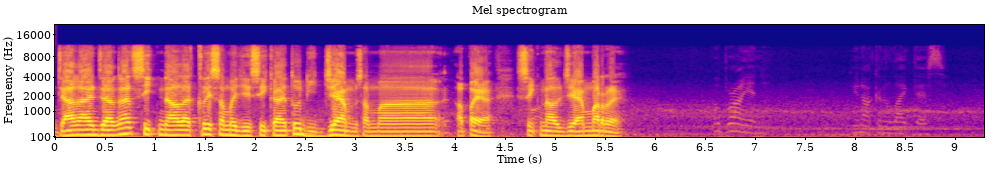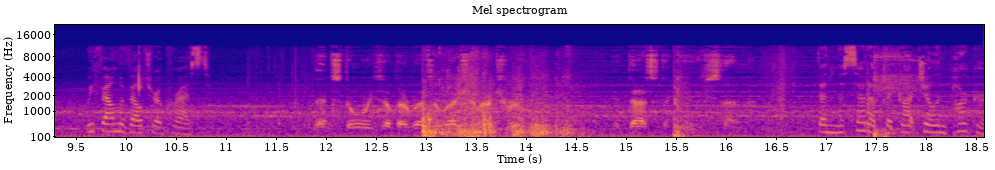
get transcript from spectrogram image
jangan-jangan signal Chris sama Jessica itu di jam sama apa ya signal jammer ya O'Brien, you're not gonna like this. We found the Veltro crest. Then stories of their resurrection are true. If that's the case, then Then the setup that got Jill and Parker.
